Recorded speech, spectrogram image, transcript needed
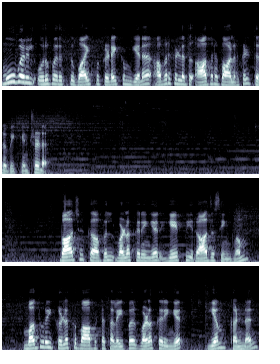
மூவரில் ஒருவருக்கு வாய்ப்பு கிடைக்கும் என அவர்களது ஆதரவாளர்கள் தெரிவிக்கின்றனர். பாஜகவில் வழக்கறிஞர் ஏ பி ராஜசிங்கம் மதுரை கிழக்கு மாவட்ட தலைவர் வழக்கறிஞர் எம். கண்ணன்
